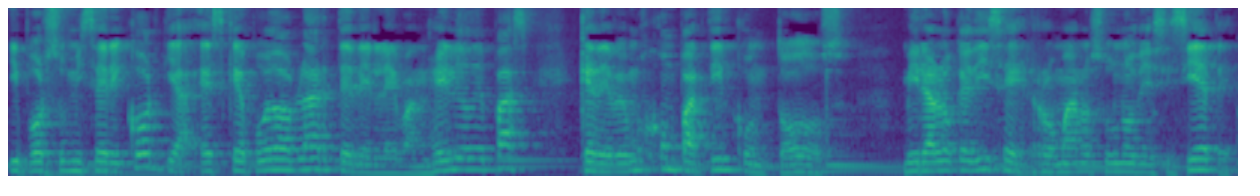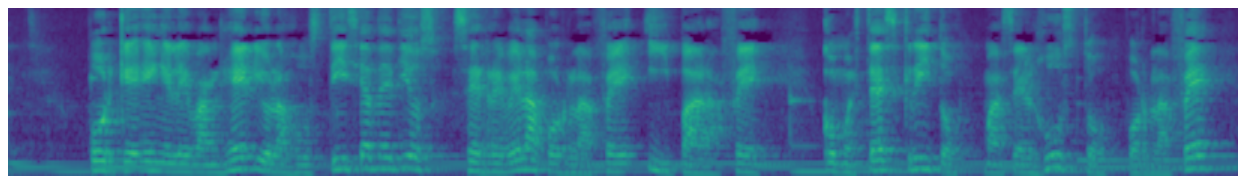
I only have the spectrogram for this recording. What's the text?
y por su misericordia es que puedo hablarte del Evangelio de paz que debemos compartir con todos. Mira lo que dice Romanos 1.17, porque en el Evangelio la justicia de Dios se revela por la fe y para fe, como está escrito, mas el justo por la fe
